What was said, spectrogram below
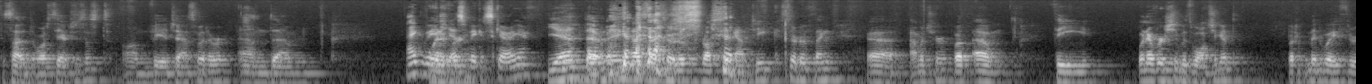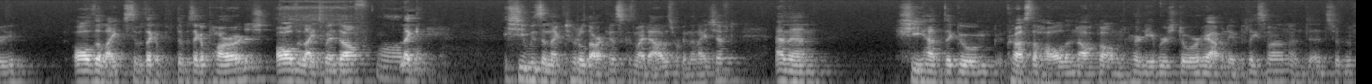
decided to watch The Exorcist on VHS, or whatever, and. Um, I think we whenever- has to make it scarier. yeah, definitely. That's that sort of rustic antique sort of thing, uh, amateur. But um, the whenever she was watching it, but midway through, all the lights there was like a there was like a power outage. All the lights went off. Oh, like she was in like total darkness because my dad was working the night shift, and then she had to go across the hall and knock on her neighbour's door, who happened to be a policeman, and, and sort of.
